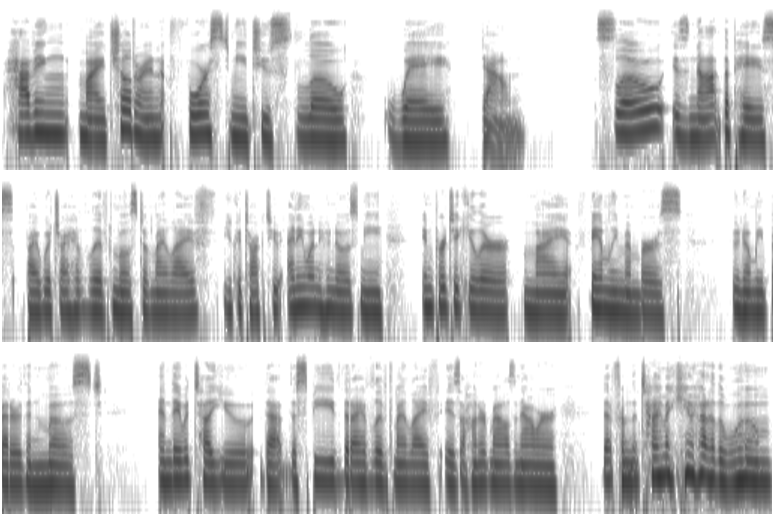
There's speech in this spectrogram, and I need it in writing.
having my children forced me to slow way down. Slow is not the pace by which I have lived most of my life. You could talk to anyone who knows me, in particular, my family members who know me better than most. And they would tell you that the speed that I have lived my life is 100 miles an hour that from the time I came out of the womb,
